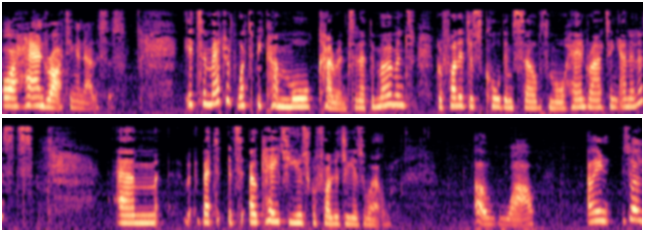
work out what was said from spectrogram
or handwriting analysis? It's a matter of what's become more current, and at the moment, graphologists call themselves more handwriting analysts. Um, but it's okay to use graphology as well. Oh wow! I mean, so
